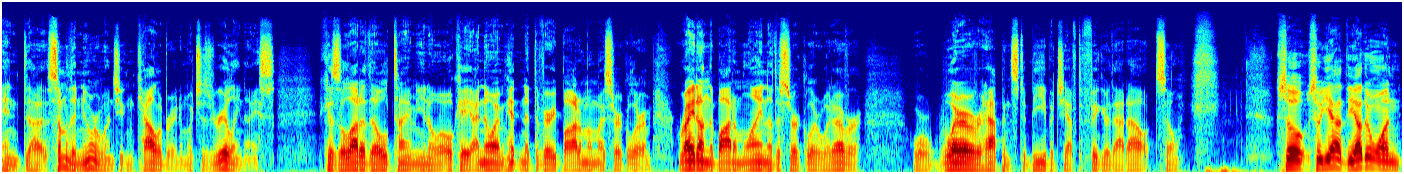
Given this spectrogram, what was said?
and uh, some of the newer ones you can calibrate them, which is really nice. Because a lot of the old time, you know, okay, I know I'm hitting at the very bottom of my circle, or I'm right on the bottom line of the circle, or whatever, or wherever it happens to be. But you have to figure that out. So So, so yeah, the other one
